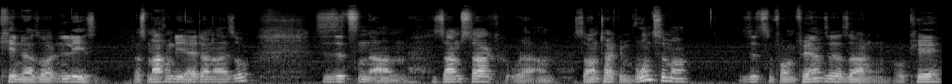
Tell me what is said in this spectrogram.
Kinder sollten lesen. Was machen die Eltern also? Sie sitzen am Samstag oder am Sonntag im Wohnzimmer, sitzen vorm Fernseher, sagen, okay,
